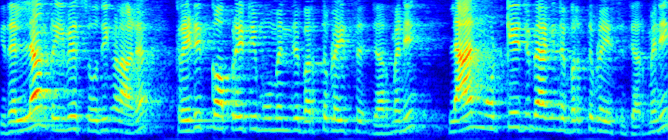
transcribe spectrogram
ഇതെല്ലാം പ്രീവിയസ് ചോദ്യങ്ങളാണ്. ക്രെഡിറ്റ് കോപ്പറേറ്റീവ് മൂവ്മെന്റിന്റെ birth place Germany land mortgage ബാങ്കിന്റെ birth place Germany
